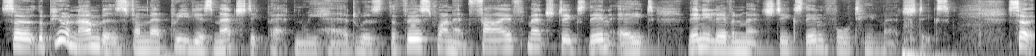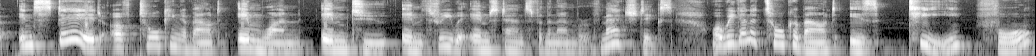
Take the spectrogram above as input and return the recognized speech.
So the pure numbers from that previous matchstick pattern we had was the first one had 5 matchsticks, then 8, then 11 matchsticks, then 14 matchsticks. So instead of talking about M1, M2, M3, where M stands for the number of matchsticks, what we're going to talk about is T for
